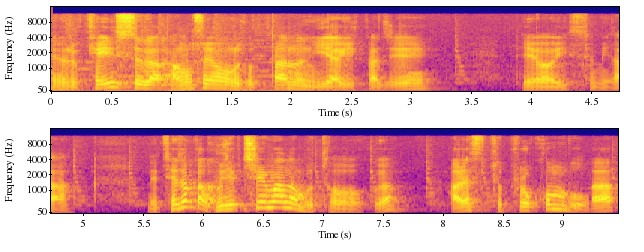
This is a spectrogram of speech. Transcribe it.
네, 그리고 케이스가 방수형으로 좋다는 이야기까지 되어 있습니다. 네, 최저가 97만원부터고요. RS2 Pro Combo가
